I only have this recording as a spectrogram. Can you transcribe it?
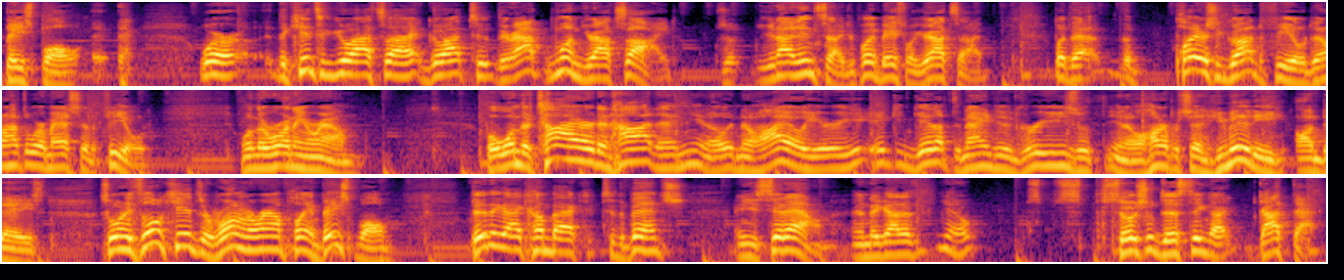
baseball, where the kids can go outside, go out to, they're out, one, you're outside. So you're not inside, you're playing baseball, you're outside. But that, the players can go out to the field, they don't have to wear masks in the field when they're running around. But when they're tired and hot, and you know, in Ohio here, it can get up to 90 degrees with you know 100% humidity on days. So when these little kids are running around playing baseball, then they got to come back to the bench and you sit down, and they got to you know social distancing. I got that,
